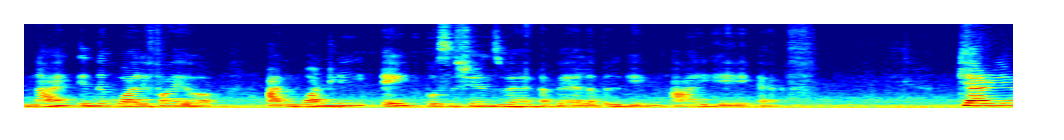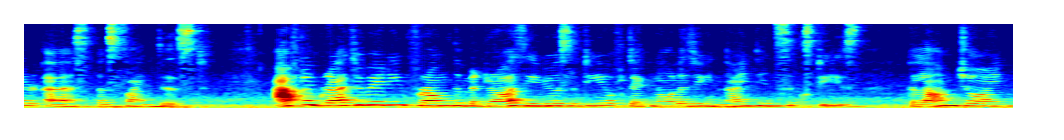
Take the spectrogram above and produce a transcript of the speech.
ninth in the qualifier and only 8 positions were available in IAF. Career as a scientist After graduating from the Madras University of Technology in 1960s, Kalam joined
